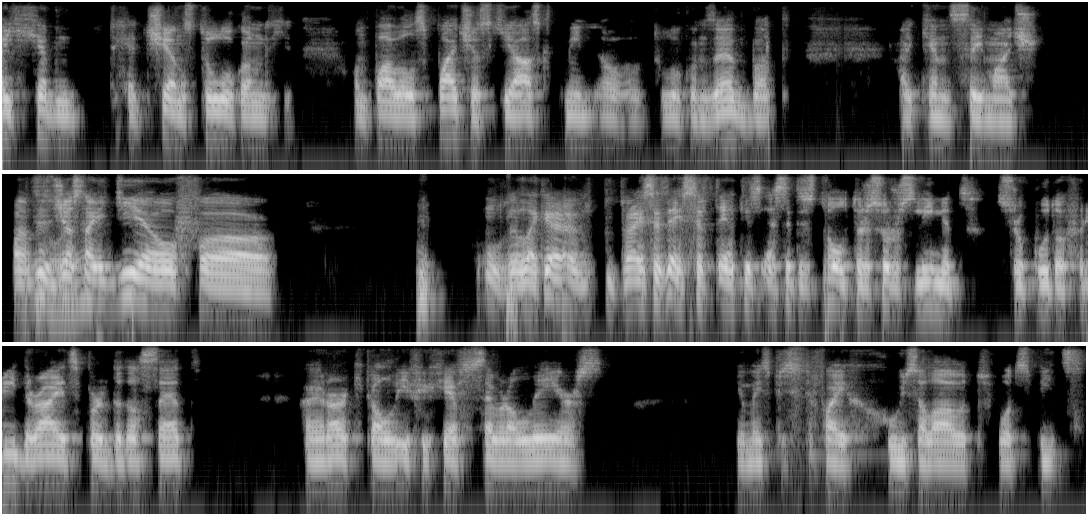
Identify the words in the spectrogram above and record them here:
I hadn't had chance to look on on Pavel's patches. He asked me uh, to look on that, but I can't say much. But it's just idea of uh, like uh, as, it- as, it is, as it is told, resource limit throughput of read writes per dataset, hierarchical if you have several layers you may specify who is allowed what speeds.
